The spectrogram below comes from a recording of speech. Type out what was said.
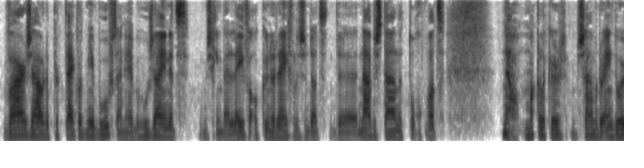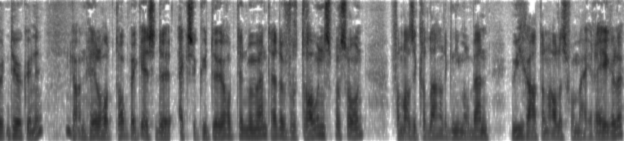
Waar zou de praktijk wat meer behoefte aan hebben? Hoe zou je het misschien bij leven al kunnen regelen, zodat de nabestaanden toch wat nou, makkelijker samen door één deur, deur kunnen? Ja, een heel hot topic is de executeur op dit moment. Hè, de vertrouwenspersoon. Van als ik er dadelijk niet meer ben, wie gaat dan alles voor mij regelen?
